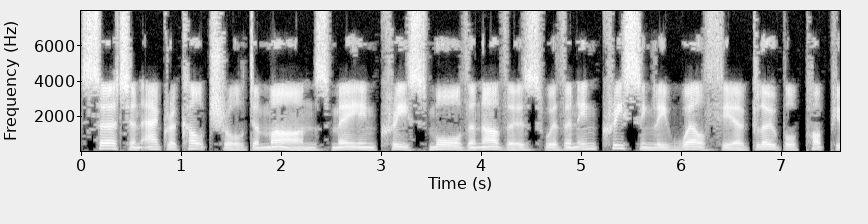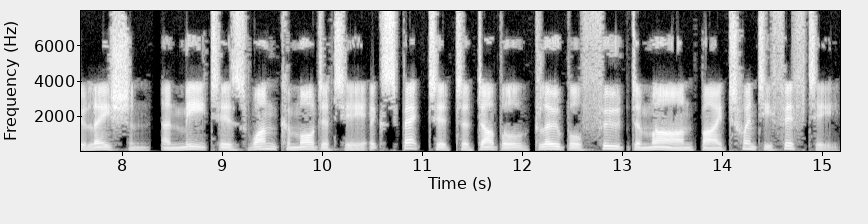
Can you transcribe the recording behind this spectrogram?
Certain agricultural demands may increase more than others with an increasingly wealthier global population, and meat is one commodity expected to double global food demand by 2050,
